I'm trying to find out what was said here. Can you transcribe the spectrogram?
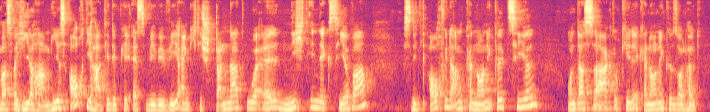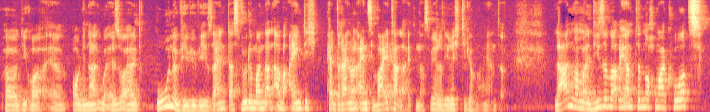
was wir hier haben. Hier ist auch die HTTPS www, eigentlich die Standard-URL, nicht indexierbar. Es liegt auch wieder am Canonical-Ziel. Und das sagt, okay, der Canonical soll halt, äh, die äh, Original-URL soll halt ohne www sein. Das würde man dann aber eigentlich per 301 weiterleiten. Das wäre die richtige Variante. Laden wir mal diese Variante nochmal kurz,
